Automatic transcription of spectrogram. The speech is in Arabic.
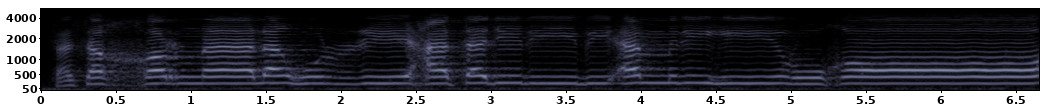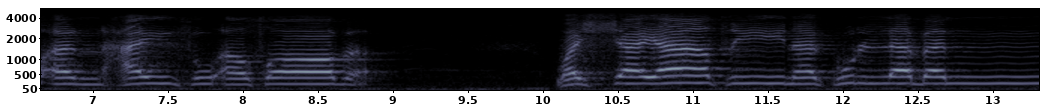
فَسَخَّرْنَا لَهُ الرِّيحَ تَجْرِي بِأَمْرِهِ رُخَاءً حَيْثُ أَصَابَ. وَالشَّيَاطِينَ كُلَّ بَنَّاءٍ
